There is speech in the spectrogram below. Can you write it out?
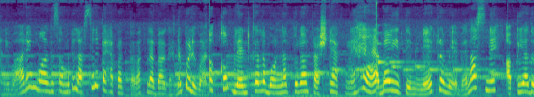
අනිවාරෙන් වාගේ සමට ලස්සන පැහැපත් බවක් ලබා ගන්න පුළුවන්. ඔක්කො බ්ලෙන්ඩ් කල බොන්නත් පුලන් ප්‍රශ්නයක් නැහැ. හැබැයි ඉතින් මේ ක්‍රමය වෙනස්නේ අපි අද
